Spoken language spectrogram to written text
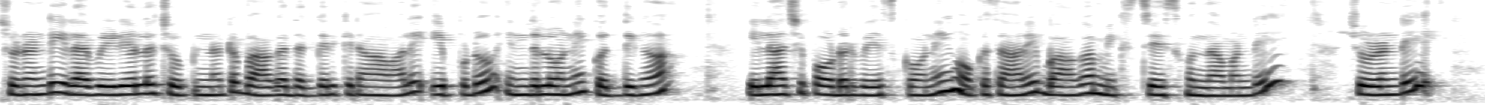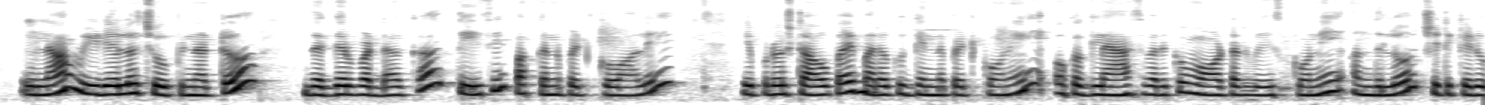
చూడండి ఇలా వీడియోలో చూపినట్టు బాగా దగ్గరికి రావాలి. ఇప్పుడు ఇందులోనే కొద్దిగా ఇలాచి పౌడర్ వేసుకొని ఒకసారి బాగా మిక్స్ చేసుకుందామండి. చూడండి ఇలా వీడియోలో చూపినట్టు దగ్గర పడ్డాక తీసి పక్కన పెట్టుకోవాలి. ఇప్పుడు స్టవ్ పై మరొక గిన్నె పెట్టుకొని ఒక గ్లాస్ వరకు వాటర్ వేసుకొని అందులో చిటికెడు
